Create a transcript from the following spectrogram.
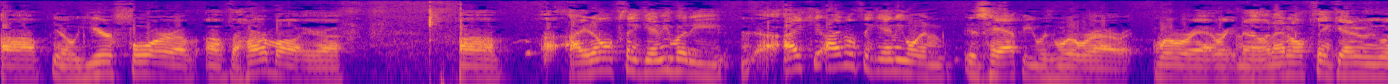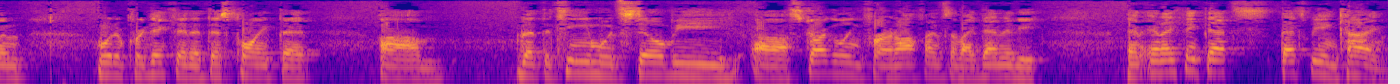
uh, you know, year four of, of the Harbaugh era, uh, I don't think anybody, I, I don't think anyone is happy with where we're at, where we're at right now, and I don't think anyone would have predicted at this point that um, that the team would still be uh, struggling for an offensive identity, and, and I think that's that's being kind.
